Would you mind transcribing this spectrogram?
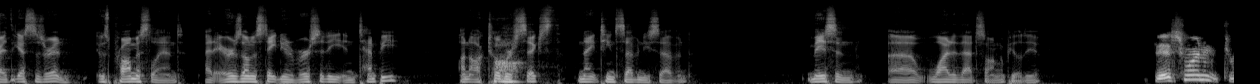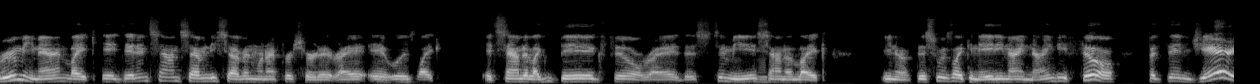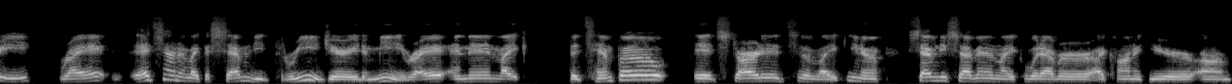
Right, the guesses are in. It was Promised Land at Arizona State University in Tempe on October Oh. 6th, 1977. Mason, uh, why did that song appeal to you? This one threw me, man. Like it didn't sound 77 when I first heard it, right? It was like it sounded like Big Phil, right? This to me Mhm. sounded like, you know, this was like an 89, 90 Phil, but then Jerry, right? It sounded like a 73 Jerry to me, right? And then like the tempo, it started to like, you know, 77, like whatever iconic year. Um,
